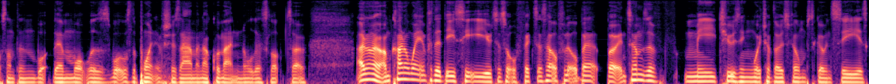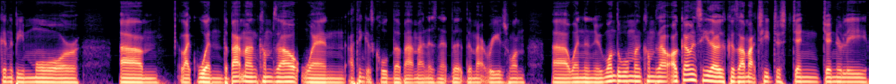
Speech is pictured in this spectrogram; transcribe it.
or something, what then what was what was the point of Shazam and Aquaman and all this lot? So I don't know. I'm kind of waiting for the DCEU to sort of fix itself a little bit, but in terms of me choosing which of those films to go and see, is going to be more um, like when the Batman comes out, when I think it's called the Batman, isn't it? The the Matt Reeves one. Uh, when the new Wonder Woman comes out, I'll go and see those because I'm actually just gen- generally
